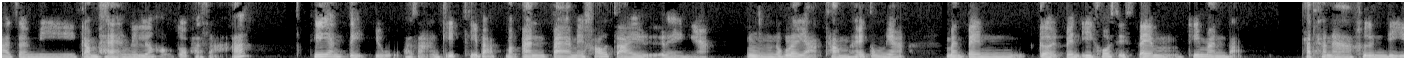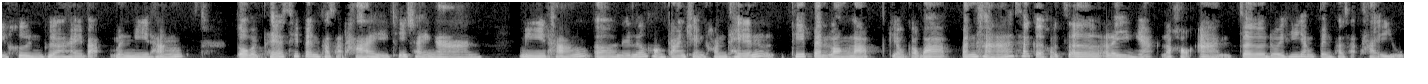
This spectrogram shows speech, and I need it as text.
อาจจะมีกำแพงในเรื่องของตัวภาษา ที่ยังติดอยู่ภาษาอังกฤษที่แบบบางอันแปลไม่เข้าใจหรืออะไรเงี้ย อืมนกเลยอยากทำให้ตรงเนี้ย มันเป็นเกิดเป็น ecosystemที่มันแบบพัฒนาขึ้นดีขึ้นเพื่อให้แบบมันมีทั้งตัวบทเพลสที่เป็นภาษาไทยที่ใช้งาน มีทั้งในเรื่องของการเขียนคอนเทนต์ที่เป็นรองรับเกี่ยวกับว่าปัญหาถ้าเกิดเขาเจออะไรอย่างเงี้ย แล้วเขาอ่านเจอโดยที่ยังเป็นภาษาไทยอยู่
